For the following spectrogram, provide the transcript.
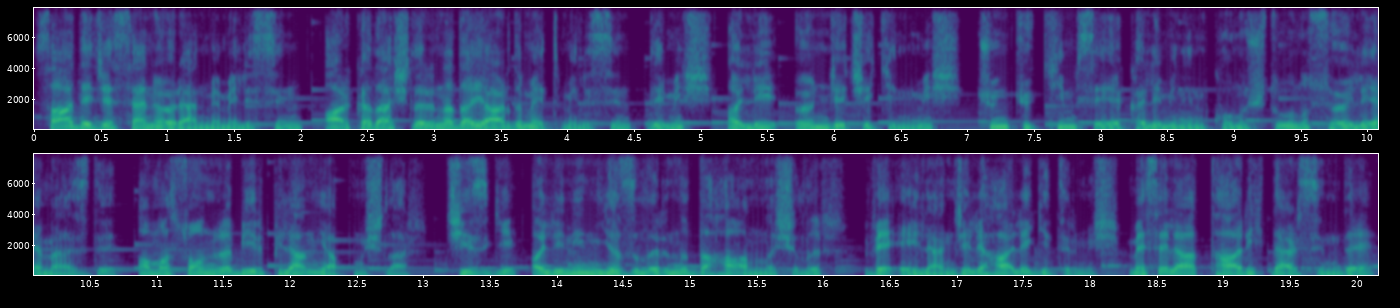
Sadece sen öğrenmemelisin, arkadaşlarına da yardım etmelisin demiş. Ali önce çekinmiş çünkü kimseye kaleminin konuştuğunu söyleyemezdi. Ama sonra bir plan yapmışlar. Çizgi Ali'nin yazılarını daha anlaşılır ve eğlenceli hale getirmiş. Mesela tarih dersinde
